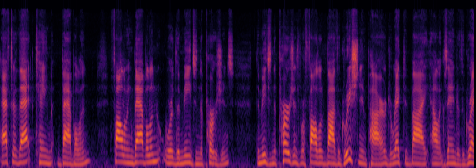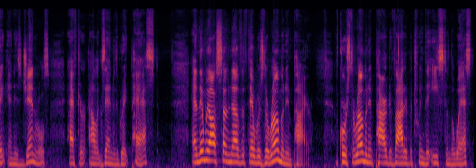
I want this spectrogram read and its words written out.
After that came Babylon. Following Babylon were the Medes and the Persians. The Medes and the Persians were followed by the Grecian Empire, directed by Alexander the Great and his generals after Alexander the Great passed. And then we also know that there was the Roman Empire. Of course, the Roman Empire divided between the East and the West.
